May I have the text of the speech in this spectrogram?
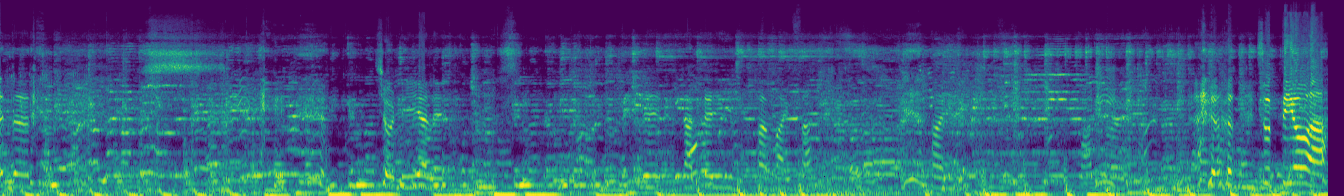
ਇੱਧਰ। ਛੋਟੀ ਹਲੇ। ਇਹ ਡਾਕਟਰ ਜੀ ਦੀ ਵਾਈਫ ਆ। ਹਾਂਜੀ। ਸੁੱਤੀ ਹੋ ਆ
